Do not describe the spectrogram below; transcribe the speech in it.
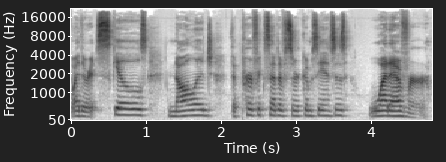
whether it's skills, knowledge, the perfect set of circumstances, whatever.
